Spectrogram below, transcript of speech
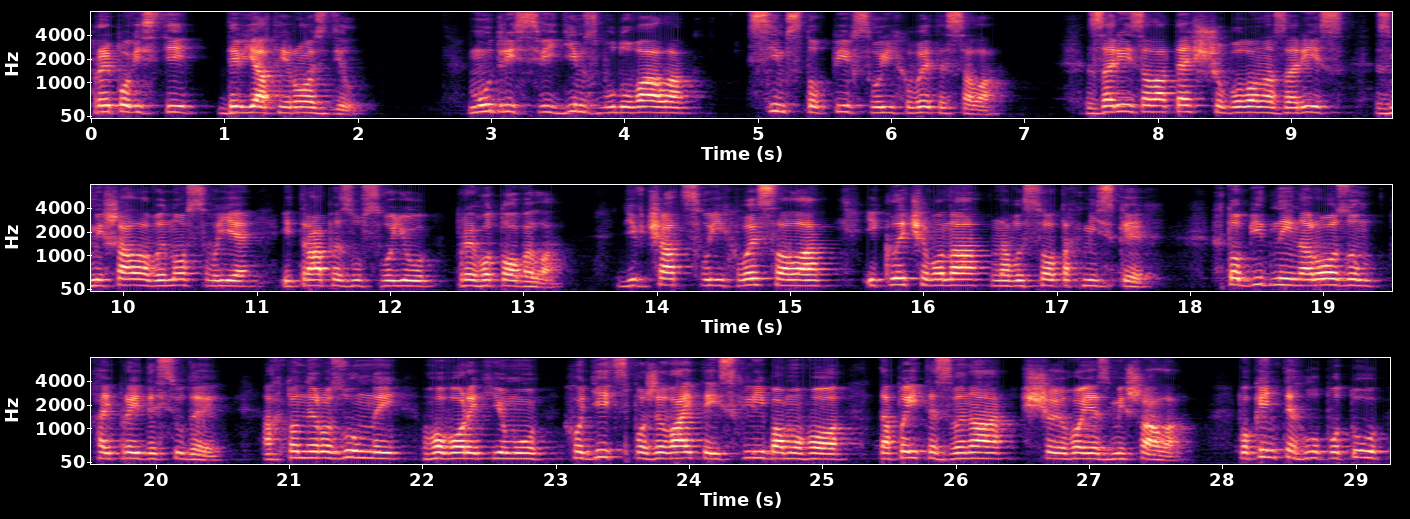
Приповісті, 9 розділ. Мудрість свій дім збудувала, сім стовпів своїх витисала, зарізала те, що було на заріз, змішала вино своє і трапезу свою приготовила. Дівчат своїх вислала, і кличе вона на висотах міських. Хто бідний на розум, хай прийде сюди. А хто нерозумний, говорить йому: Ходіть, споживайте із хліба мого та пийте з вина, що його я змішала. Покиньте глупоту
